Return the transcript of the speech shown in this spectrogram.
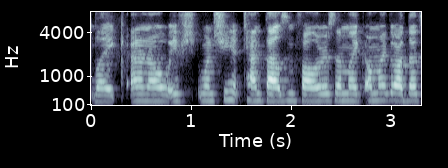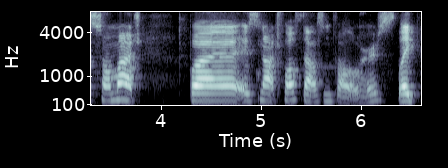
like I don't know if she, when she hit 10,000 followers I'm like, "Oh my god, that's so much." But it's not 12,000 followers. Like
